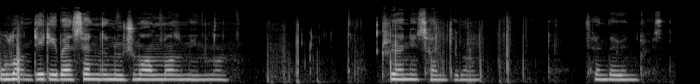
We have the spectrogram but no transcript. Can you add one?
Ulan dede ben senden ucumu almaz mıyım lan? Güvenin sende lan. Sen de beni göster.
